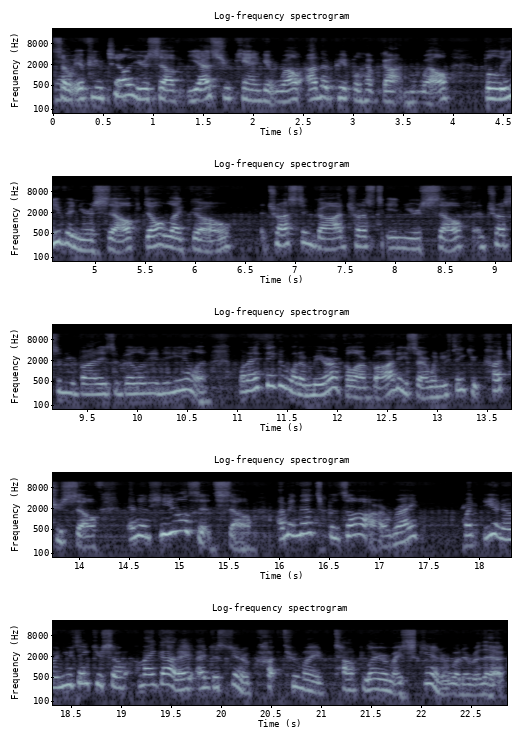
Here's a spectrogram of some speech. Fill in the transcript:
So if you tell yourself, yes, you can get well, other people have gotten well, believe in yourself, don't let go, trust in God, trust in yourself, and trust in your body's ability to heal it. When I think of what a miracle our bodies are, when you think you cut yourself and it heals itself, I mean, that's bizarre, right? But, you know, and you think to yourself, oh my God, I, I just, you know, cut through my top layer of my skin or whatever the heck.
